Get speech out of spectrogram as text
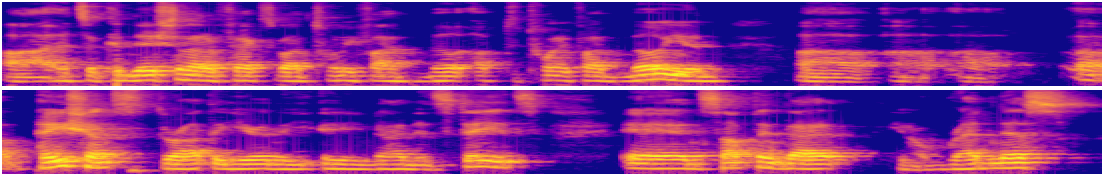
uh, it's a condition that affects about 25 mil, up to 25 million uh, uh, uh, uh patients throughout the year in the, in the United States, and something that you know redness,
